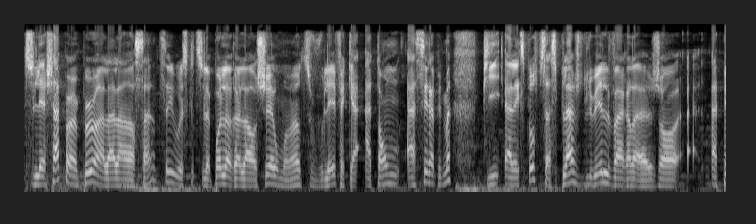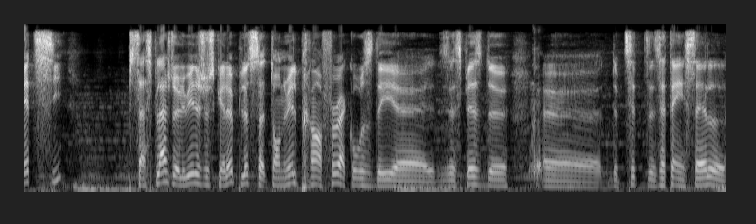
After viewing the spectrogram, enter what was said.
tu l'échappes un peu en la lançant, tu sais, ou est-ce que tu l'as pas le relâché au moment où tu voulais, fait qu'elle elle tombe assez rapidement, puis elle explose, puis ça splash de l'huile vers la, genre, elle pète ici, ça splash de l'huile jusque là, puis là, ton huile prend feu à cause des, euh, des espèces de, euh, de petites étincelles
